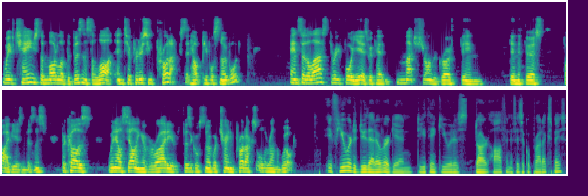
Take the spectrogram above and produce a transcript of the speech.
we've changed the model of the business a lot into producing products that help people snowboard. And so the last three, four years we've had much stronger growth than than the first five years in business because we're now selling a variety of physical snowboard training products all around the world. If you were to do that over again, do you think you would have start off in the physical product space?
